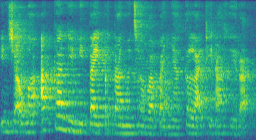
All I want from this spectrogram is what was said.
insya Allah akan dimintai pertanggungjawabannya kelak di akhirat.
